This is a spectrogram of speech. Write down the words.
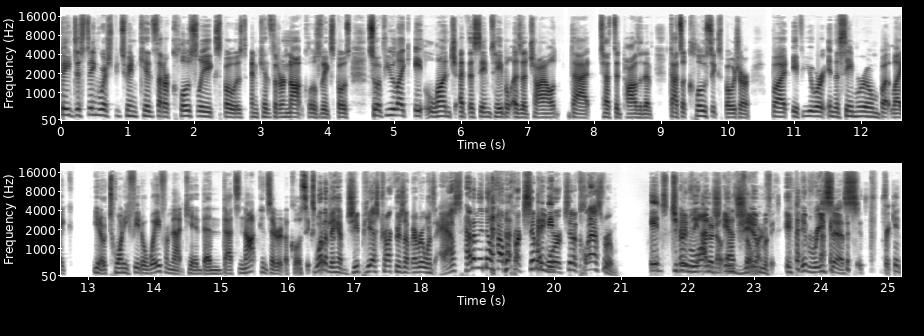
they distinguish between kids that are closely exposed and kids that are not closely exposed. So if you like ate lunch at the same table as a child that tested positive, that's a close exposure. But if you were in the same room, but like, you know, 20 feet away from that kid, then that's not considered a close exposure. What do they have GPS trackers up everyone's ass? How do they know how proximity mean, works in a classroom? It's In Jersey. I lunch, know. in gym, in, in recess. It's freaking,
